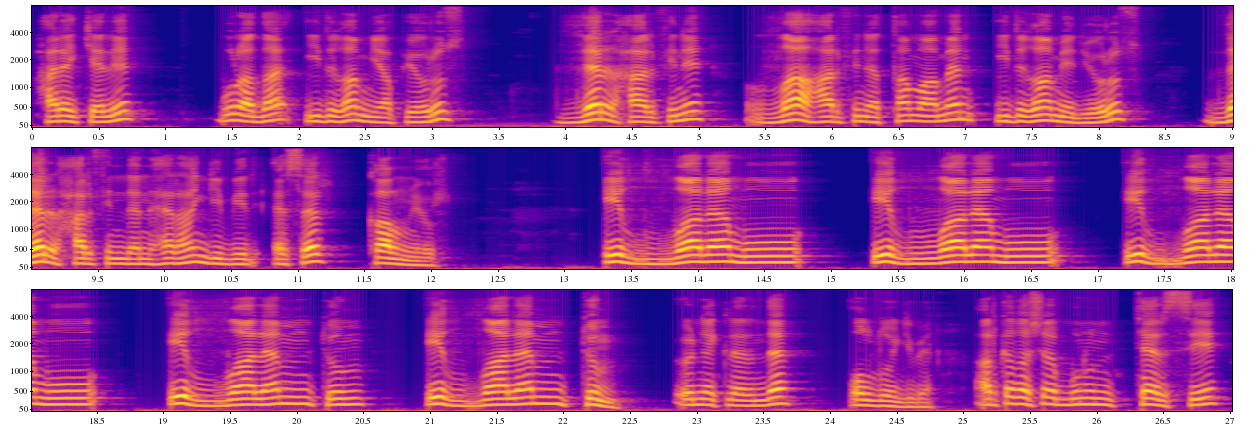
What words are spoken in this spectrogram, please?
harekeli. Burada idgam yapıyoruz. Zel harfini za harfine tamamen idgam ediyoruz. Zel harfinden herhangi bir eser kalmıyor. İzzalemu İzzalemu İzzalemu İzzalemtum İzzalemtum örneklerinde olduğu gibi. Arkadaşlar bunun tersi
